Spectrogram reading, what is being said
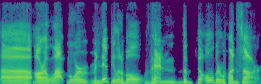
uh are a lot more manipulatable than the the older ones are.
